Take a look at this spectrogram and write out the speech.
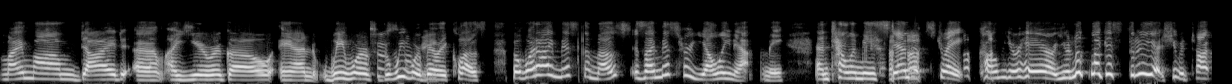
my mom died um, a year ago, and we were so we were very close. But what I miss the most is I miss her yelling at me and telling me, "Stand up straight, comb your hair. You look like a stria." She would talk.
